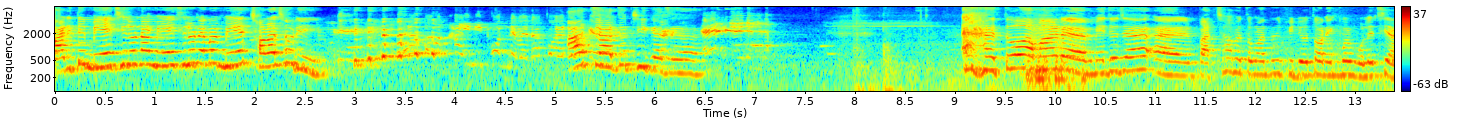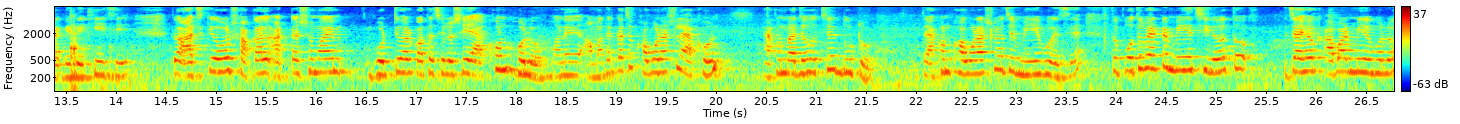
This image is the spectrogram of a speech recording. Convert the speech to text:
বাড়িতে মেয়ে ছিল না, মেয়ে ছিল না, এবার মেয়ের ছড়াছড়ি। আচ্ছা আচ্ছা ঠিক আছে। তো আমার মেজো যা বাচ্চা হবে তোমাদের ভিডিও তো অনেকবার বলেছি, আগে দেখিয়েছি। তো আজকে ওর সকাল আটটার সময় ভর্তি হওয়ার কথা ছিল, সে এখন হলো। মানে আমাদের কাছে খবর আসলো এখন। এখন বাজে হচ্ছে দুটো। তো এখন খবর আসলো যে মেয়ে হয়েছে। তো প্রথমে একটা মেয়ে ছিল, তো যাই হোক আবার মেয়ে হলো।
